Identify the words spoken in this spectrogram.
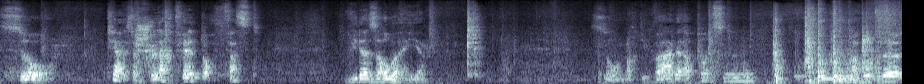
So. Tja, ist das Schlachtfeld doch fast wieder sauber hier. So, noch die Waage abputzen. Abputze.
